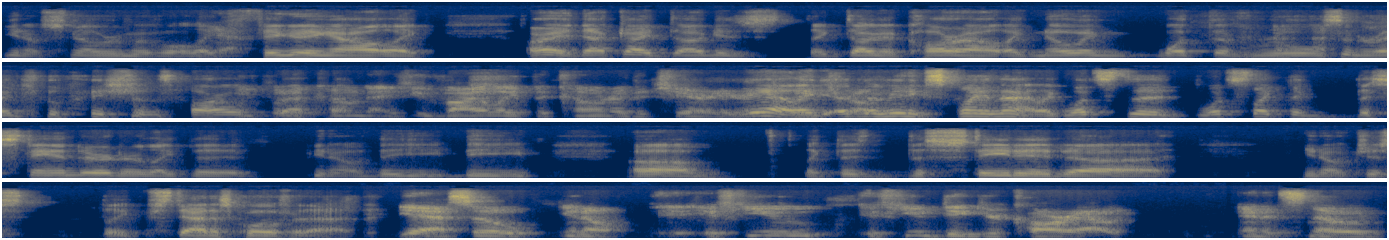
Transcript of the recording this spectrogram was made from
you know snow removal like Yeah. figuring out like all right that guy dug his like dug a car out like knowing what the rules and regulations are You put a cone down. If you violate the cone or the chair, yeah like i mean explain that like what's the what's like the the standard or like the you know the the um like the the stated uh you know just like status quo for that Yeah, so you know, if you if you dig your car out and it snowed,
